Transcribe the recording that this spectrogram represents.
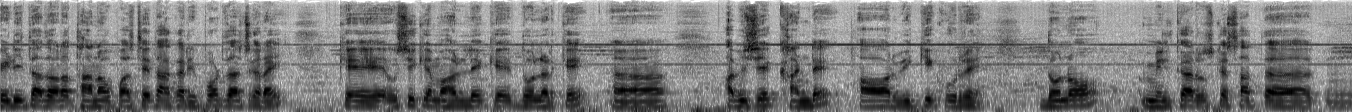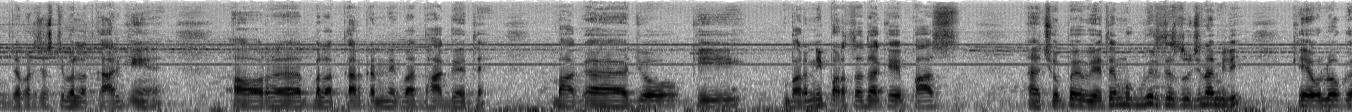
पीड़िता द्वारा थाना उपस्थित आकर रिपोर्ट दर्ज कराई कि उसी के मोहल्ले के दो लड़के अभिषेक खांडे और विक्की कुर्रे दोनों मिलकर उसके साथ ज़बरदस्ती बलात्कार किए हैं और बलात्कार करने के बाद भाग गए थे। भाग जो कि भरनी परसदा के पास छुपे हुए थे। मुखबिर से सूचना मिली कि वो लोग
